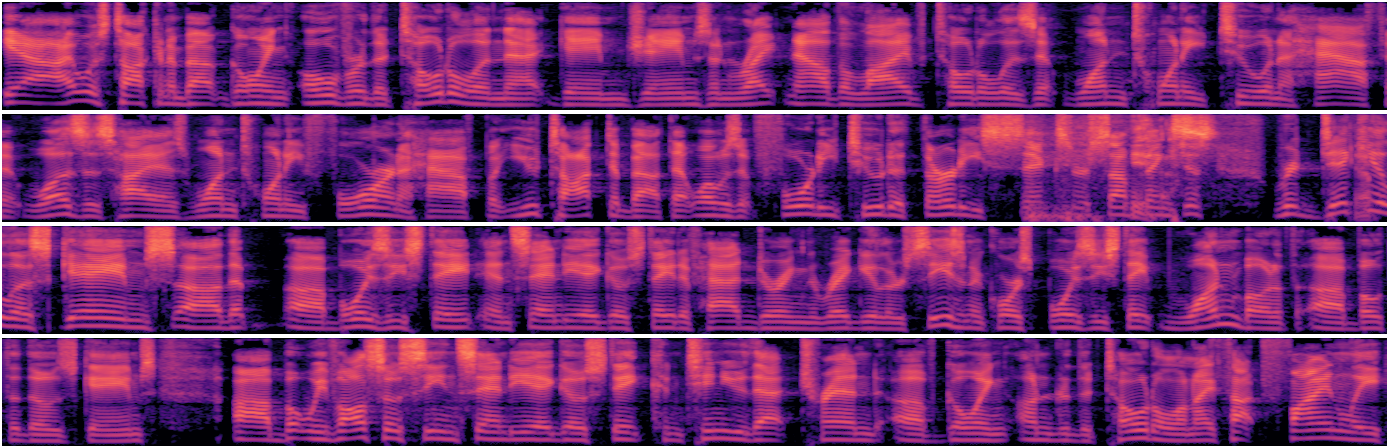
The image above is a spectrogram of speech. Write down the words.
Yeah, I was talking about going over the total in that game, James, and right now the live total is at 122 and a half. It was as high as 124 and a half, but you talked about that. What was it, 42 to 36 or something? yes. Just ridiculous yep. games uh, that uh, Boise State and San Diego State have had during the regular season. Of course, Boise State won both uh, both of those games. Uh, but we've also seen San Diego State continue that trend of going under the total. And I thought finally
